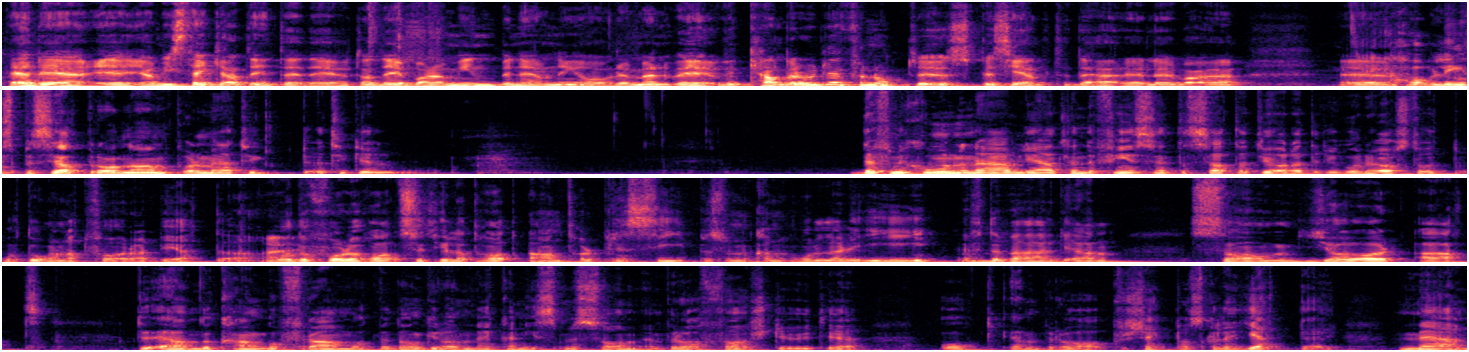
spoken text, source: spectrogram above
är det, eh, jag misstänker att det inte är det, utan det är bara min benämning av det. Men eh, kallar du det för något speciellt det här? Eller vad, Jag har väl inget speciellt bra namn på det, men jag, tyck, jag tycker Definitionen är väl egentligen, det finns inte sätt att göra det rigoröst och ett, ordnat förarbete. Nej. Och då får du ha, se till att ha ett antal principer som du kan hålla dig i efter vägen. Som gör att du ändå kan gå framåt med de grundmekanismer som en bra förstudie och en bra projektplan skulle ha gett dig. Men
